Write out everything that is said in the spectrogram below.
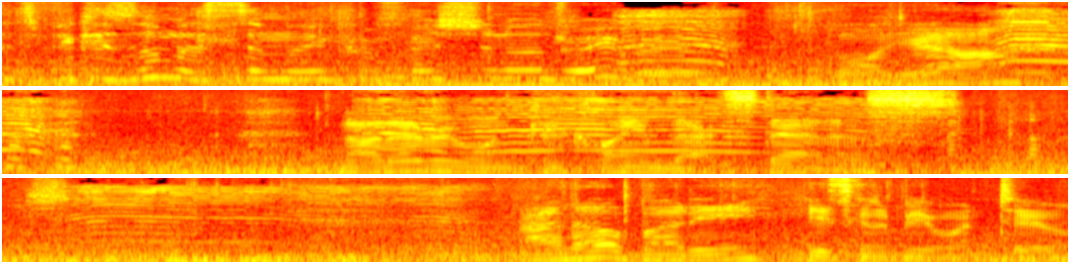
It's because I'm a semi-professional driver. Well, yeah. Not everyone can claim that status. I know, buddy. He's gonna be one too.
